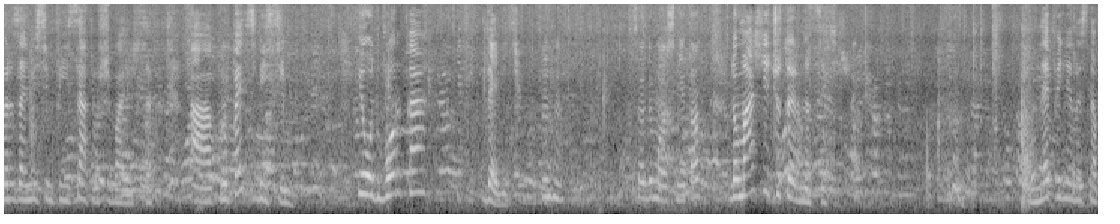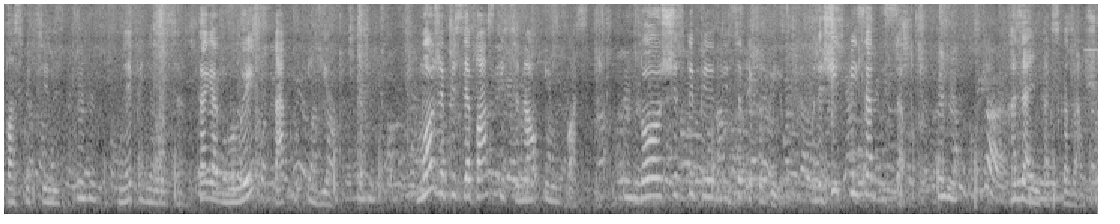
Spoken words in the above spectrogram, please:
березань 8,50, ошибаюся, а крупець 8. І отборка 9. Це домашні, так? Домашні 14. Не піднялись на Пасху ціни. Не піднялися. Так як були, так і є. Може після Пасхи ціна і впасти. До 6,50 копійок. Буде 6,50 десяток. Хазяїн так сказав, що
